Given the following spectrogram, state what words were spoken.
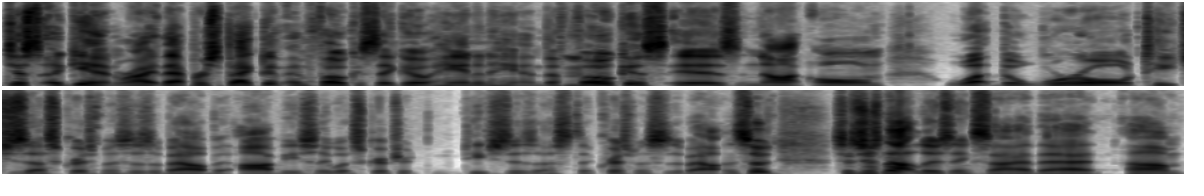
just again, right? That perspective and focus, they go hand in hand. Mm-hmm. The focus is not on what the world teaches us Christmas is about, but obviously what Scripture teaches us that Christmas is about. And so, so just not losing sight of that. Um,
